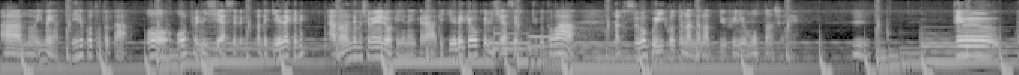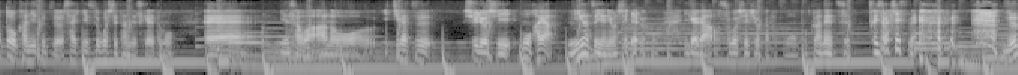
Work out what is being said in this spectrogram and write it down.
あの今やっていることとかをオープンにシェアする、まあ、できるだけねあの何でも喋れるわけじゃないからできるだけオープンにシェアするってことはなんかすごくいいことなんだなっていうふうに思ったんですよね。うんっていうことを感じつつ最近過ごしてたんですけれども、えー、皆さんはあの1月終了し、もう早2月になりましたけれども、いかがお過ごしでしょうかもう僕はね、ずっと忙しいですね。ずっ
